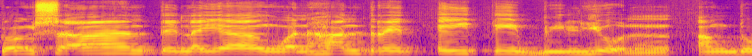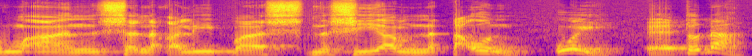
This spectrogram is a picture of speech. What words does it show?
Kung saan tinayang 180 billion ang dumaan sa nakalipas na siyam na taon. Uy, eto na.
